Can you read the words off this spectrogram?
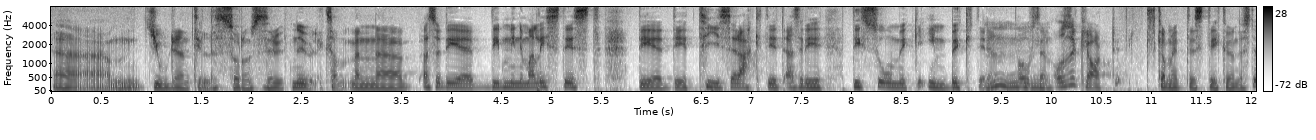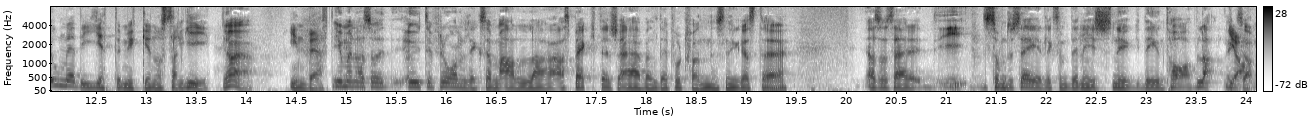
ehm, gjorde den till så de ser ut nu. Liksom. Men eh, alltså det, är, det är minimalistiskt, det är, det är teaseraktigt, alltså det, är, det är så mycket inbyggt i den Mm, posten. Och såklart ska man inte sticka under stol med, det är jättemycket nostalgi Ja, ja. Invävt Jo, men alltså utifrån liksom alla aspekter så är väl det fortfarande den snyggaste. Alltså så här, i, som du säger, liksom, den är ju snygg. Det är ju en tavla. Liksom.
